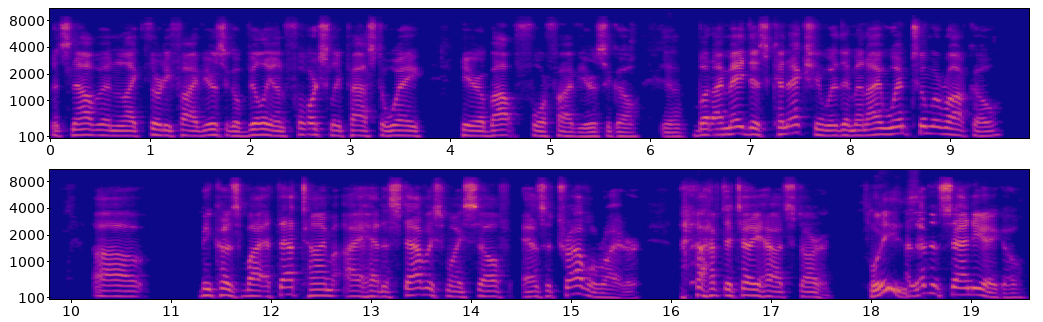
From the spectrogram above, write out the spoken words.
It's now been like 35 years ago. Billy unfortunately passed away here about four or five years ago. Yeah. But I made this connection with him, and I went to Morocco. Uh, because by at that time I had established myself as a travel writer. I have to tell you how it started. Please. I lived in San Diego,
